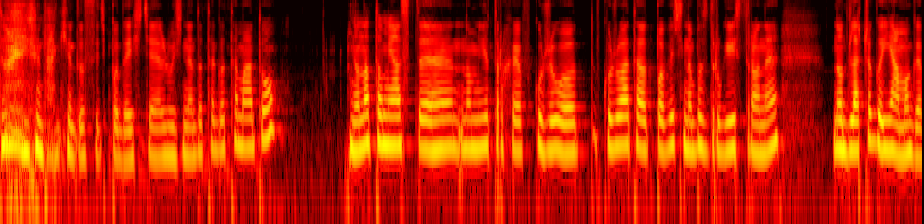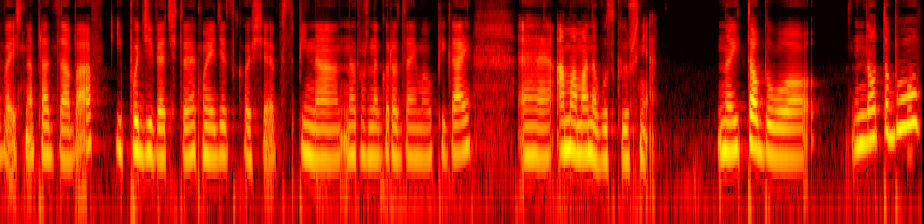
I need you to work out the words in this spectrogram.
To mieliśmy takie dosyć podejście luźne do tego tematu. No natomiast e, no, mnie trochę wkurzyło, wkurzyła ta odpowiedź, no bo z drugiej strony, no dlaczego ja mogę wejść na plac zabaw i podziwiać to, jak moje dziecko się wspina na różnego rodzaju małpigaj, e, a mama na wózku już nie. No i to było, no to było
